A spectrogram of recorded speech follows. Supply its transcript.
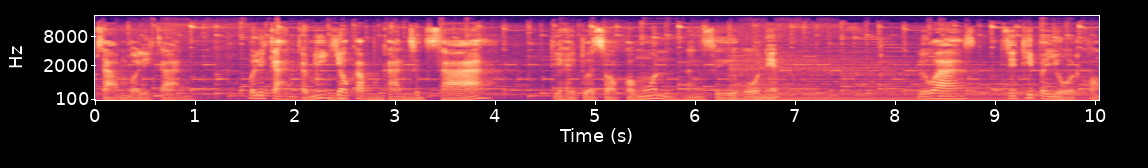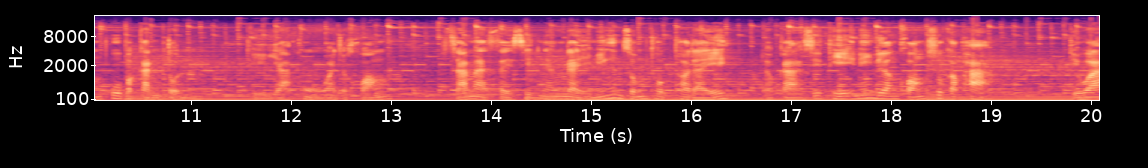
83 บริการ บริการก็มีเกี่ยวกับการศึกษา ที่ให้ตรวจสอบข้อมูลหนังสือ O-NET หรือว่าสิทธิประโยชน์ของผู้ประกันตน ที่อยากหูว่าจะของ สามารถใส่สิทธิ์ยังใดมีเงินสมทบเท่าใดแล้วก็สิทธิในเรื่องของสุขภาพ ที่ว่า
